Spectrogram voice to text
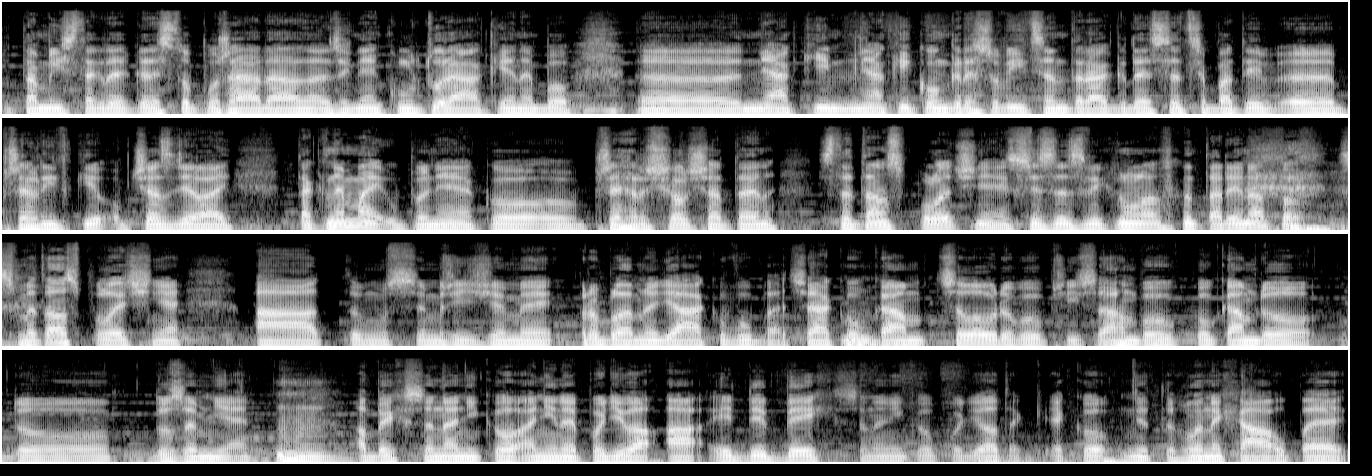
e, ta místa, kde, kde se to pořádá, řekněme kulturáky nebo e, nějaký, nějaký kongresový centra, kde se třeba ty e, přehlídky občas dělají, tak nemají úplně jako přehršel šaten. Jste tam společně, jak jsi se zvyknula tady na to? Jsme tam společně a a to musím říct, že mi problém nedělá jako vůbec. Já koukám hmm. celou dobu, přísahám bohu, koukám do, do, do země, hmm. abych se na nikoho ani nepodíval a i kdybych se na nikoho podíval, tak jako mě tohle nechá úplně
